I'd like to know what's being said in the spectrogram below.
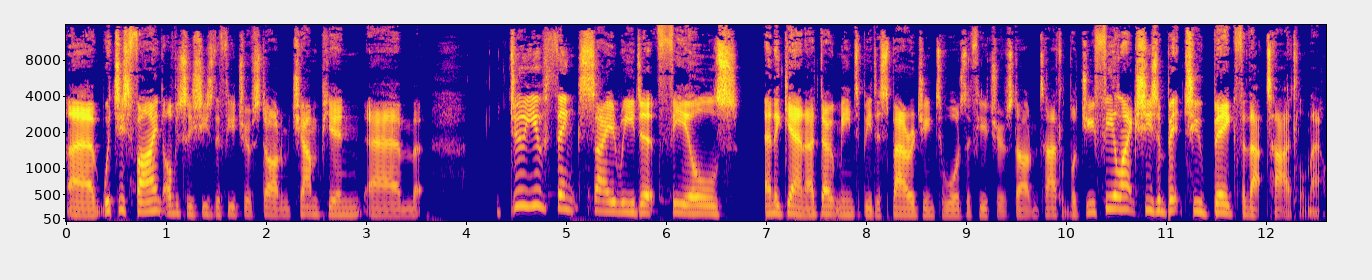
uh, which is fine. Obviously, she's the future of Stardom champion. Um, do you think Saya Iida feels and again, I don't mean to be disparaging towards the future of Stardom title, but do you feel like she's a bit too big for that title now?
